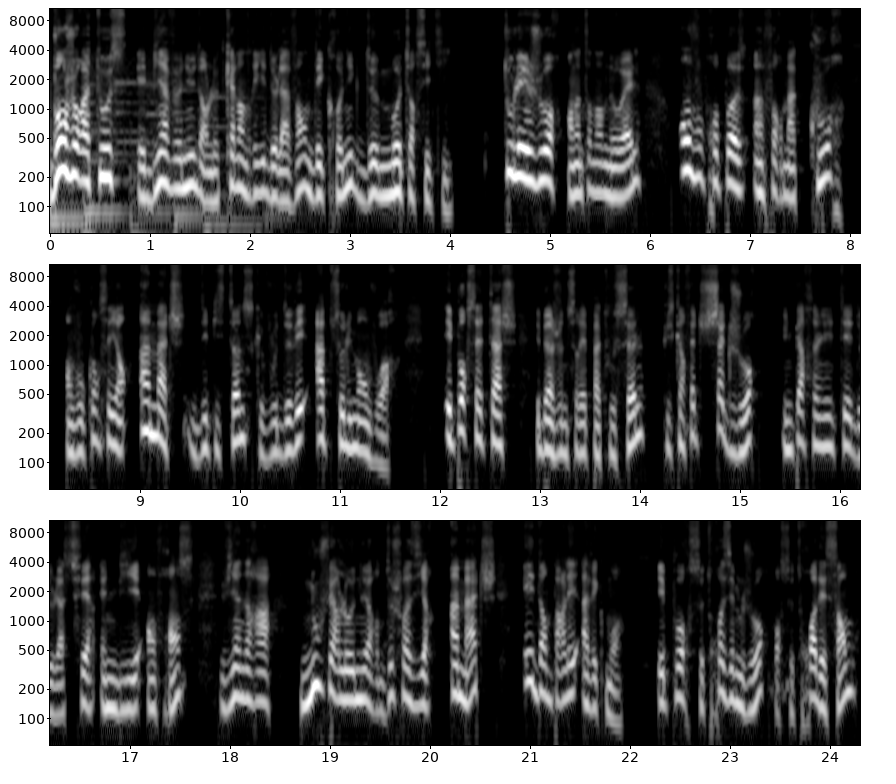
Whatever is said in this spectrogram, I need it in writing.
Bonjour à tous et bienvenue dans le calendrier de la vente des chroniques de Motor City. Tous les jours, en attendant Noël, on vous propose un format court en vous conseillant un match des Pistons que vous devez absolument voir. Et pour cette tâche, eh bien, je ne serai pas tout seul, puisqu'en fait, chaque jour, une personnalité de la sphère NBA en France viendra nous faire l'honneur de choisir un match et d'en parler avec moi. Et pour ce troisième jour, pour ce 3 décembre,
